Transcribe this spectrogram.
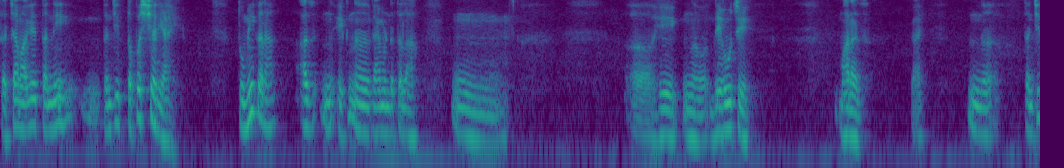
त्याच्यामागे त्यांनी त्यांची तपश्चर्या आहे. तुम्ही करा. आज एक न काय म्हणतात त्याला अं, हे देहूचे महाराज काय? त्यांची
